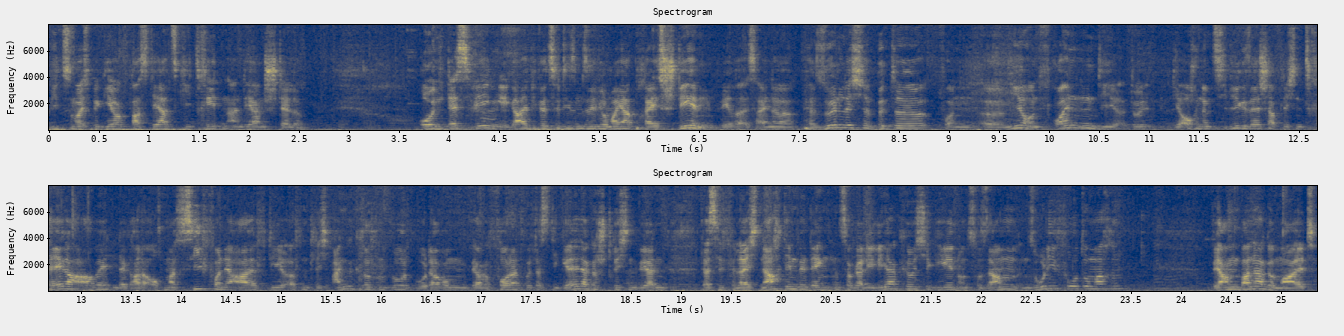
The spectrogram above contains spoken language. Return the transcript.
wie zum Beispiel Georg Pasterski, treten an deren Stelle. Und deswegen, egal wie wir zu diesem Silvio Meyer Preis stehen, wäre es eine persönliche Bitte von äh, mir und Freunden, die, die auch in einem zivilgesellschaftlichen Träger arbeiten, der gerade auch massiv von der AfD öffentlich angegriffen wird, wo darum ja, gefordert wird, dass die Gelder gestrichen werden, dass wir vielleicht nach dem Gedenken zur Galiläakirche gehen und zusammen ein Soli-Foto machen. Wir haben einen Banner gemalt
